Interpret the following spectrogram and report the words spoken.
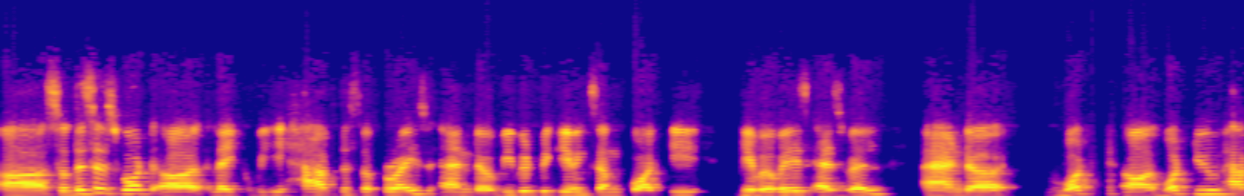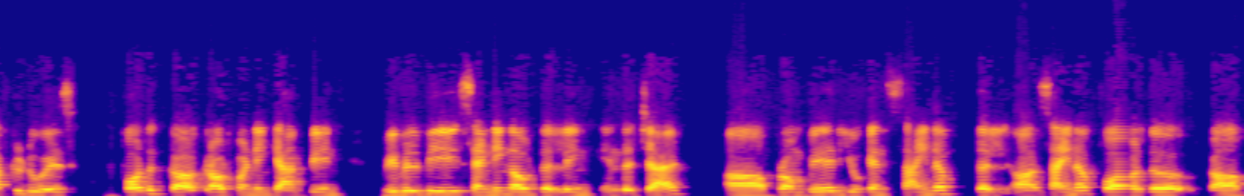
uh, so this is what uh, like we have the surprise and uh, we would be giving some quirky giveaways as well. And uh, what what you have to do is for the crowdfunding campaign we will be sending out the link in the chat uh, from where you can sign up the sign up for the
